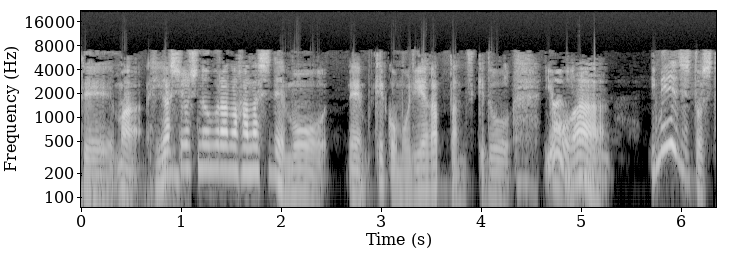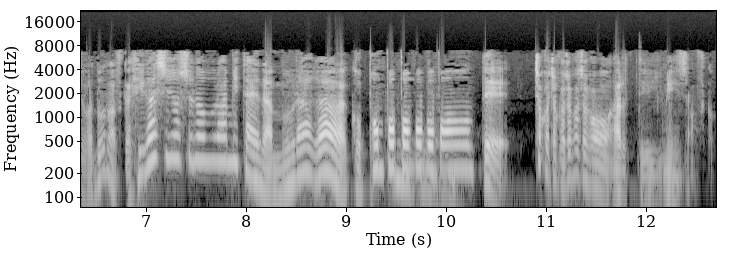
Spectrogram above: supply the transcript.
て、まあ、東吉野村の話でも、ね、結構盛り上がったんですけど、要は、イメージとしてはどうなんですか？東吉野村みたいな村が、こう、ポンポンポンポンポンポンって、ちょこちょこちょこちょこあるっていうイメージなんですか？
